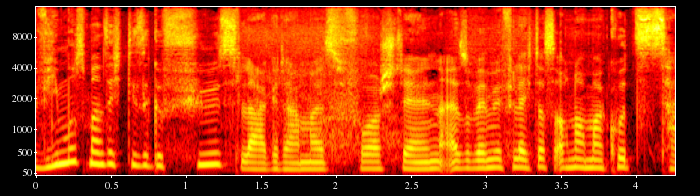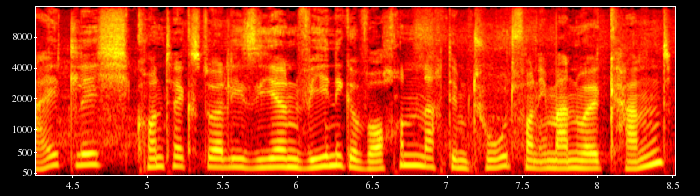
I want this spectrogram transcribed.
Wie muss man sich diese Gefühlslage damals vorstellen? Also wenn wir vielleicht das auch noch mal kurz zeitlich kontextualisieren, wenige Wochen nach dem Tod von Immanuel Kant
